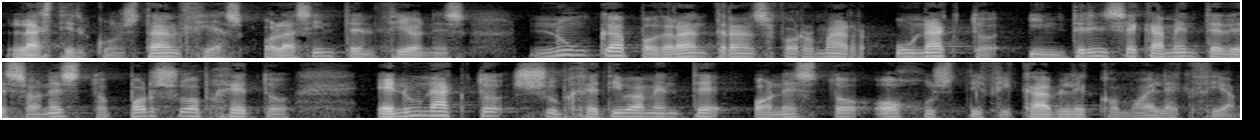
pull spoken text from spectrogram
Las circunstancias o las intenciones nunca podrán transformar un acto intrínsecamente deshonesto por su objeto en un acto subjetivamente honesto o justificable como elección.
